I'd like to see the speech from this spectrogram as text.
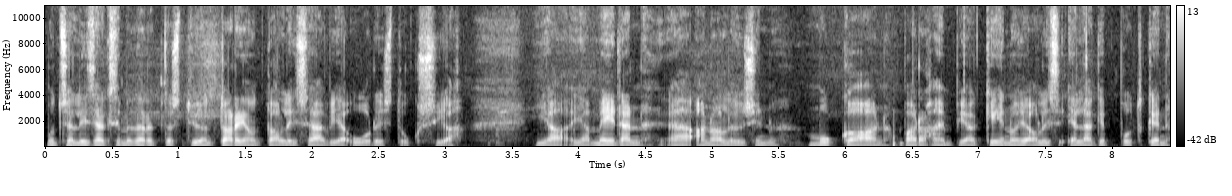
mutta sen lisäksi me tarvittaisiin työn tarjontaa lisääviä uudistuksia. Ja, ja meidän analyysin mukaan parhaimpia keinoja olisi eläkeputken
